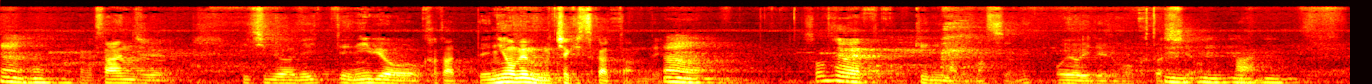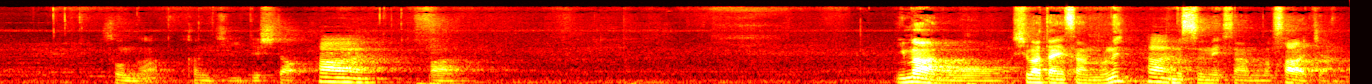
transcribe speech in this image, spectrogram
うんうんなん。か31秒で行って2秒かかって2本目もむっちゃきつかったんで、うん。うんその辺はやっぱこ気になりますよね。泳いでる僕としては、うんうんうんうんはい、そんな感じでした。ははい。今あの柴谷さんのね、はい。娘さんのさあちゃんがうん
